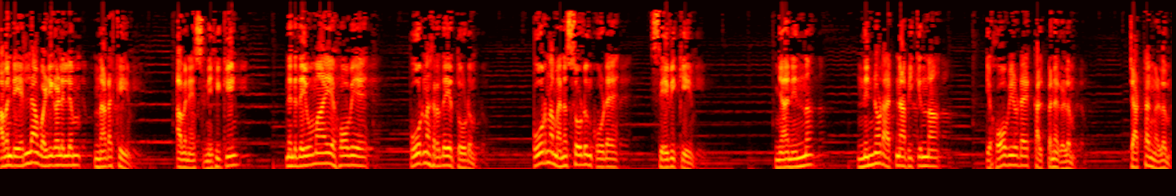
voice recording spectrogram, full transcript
അവന്റെ എല്ലാ വഴികളിലും നടക്കുകയും അവനെ സ്നേഹിക്കുകയും നിന്റെ ദൈവമായ ഹോവയെ പൂർണ ഹൃദയത്തോടും പൂർണ മനസ്സോടും കൂടെ സേവിക്കുകയും ഞാൻ ഇന്ന് നിന്നോട് ആജ്ഞാപിക്കുന്ന യഹോവയുടെ കൽപ്പനകളും ചട്ടങ്ങളും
